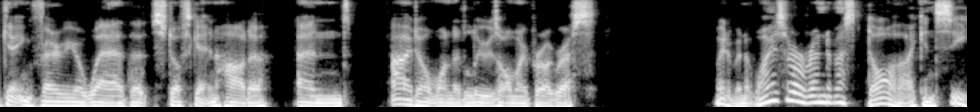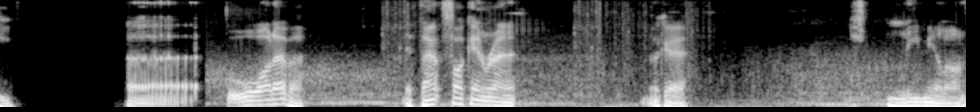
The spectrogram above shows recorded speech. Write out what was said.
getting very aware that stuff's getting harder, and I don't want to lose all my progress. Wait a minute, why is there a random ass door that I can see? Uh, whatever. If that fucking rat... Okay. Just leave me alone.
